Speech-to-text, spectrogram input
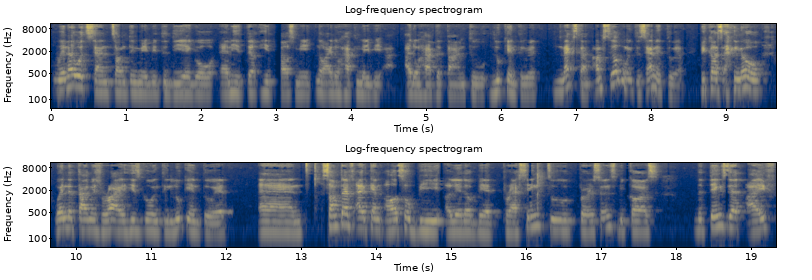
when I would send something maybe to Diego and he te- he tells me, no, I don't have maybe I don't have the time to look into it. Next time, I'm still going to send it to him because I know when the time is right, he's going to look into it. And sometimes I can also be a little bit pressing to persons because the things that I've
